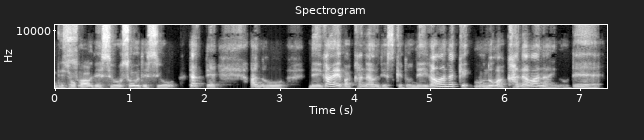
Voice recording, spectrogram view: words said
んでしょうか？そうですよ、そうですよ。だって、あの、願えば叶うですけど、願わなきゃものは叶わないので。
